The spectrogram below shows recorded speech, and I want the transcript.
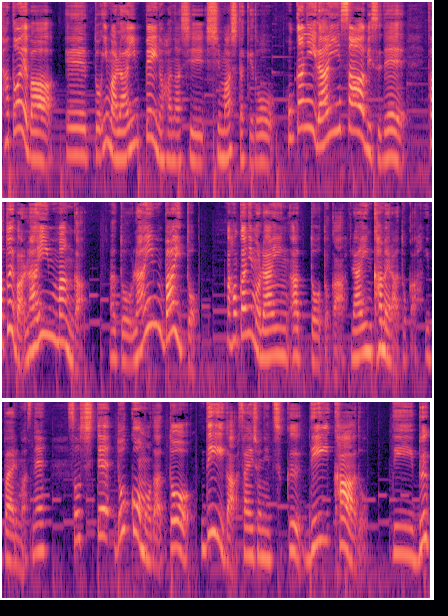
例えば、えっ、と、今 LINEPay の話しましたけど、他に LINE サービスで、例えば LINE 漫画、あと LINE バイト、まあ、他にも LINE アットとか LINE カメラとかいっぱいありますね。そしてドコモだと D が最初につく D カード D ブッ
